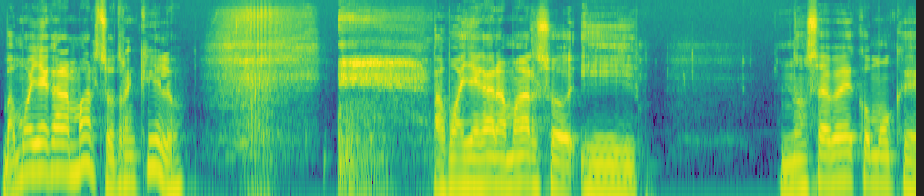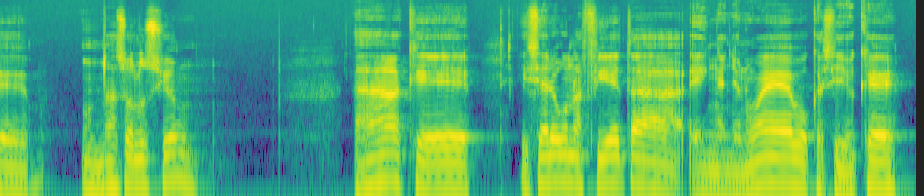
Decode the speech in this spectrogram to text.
Vamos a llegar a marzo, tranquilo. Vamos a llegar a marzo y no se ve como que una solución. Ah, que hicieron una fiesta en Año Nuevo, que sé yo qué.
